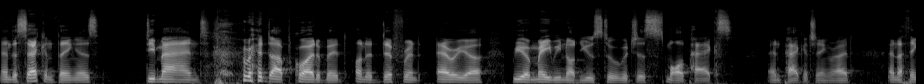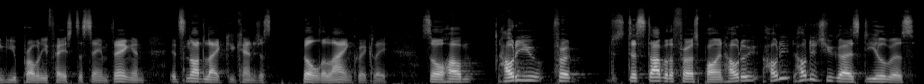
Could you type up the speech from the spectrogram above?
And the second thing is demand went up quite a bit on a different area we are maybe not used to which is small packs and packaging right and i think you probably faced the same thing and it's not like you can just build a line quickly so how how do you for just to start with the first point, how do how do how did you guys deal with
